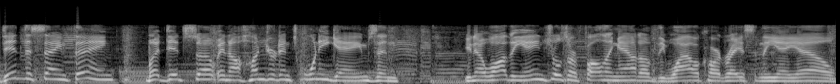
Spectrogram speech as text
did the same thing, but did so in 120 games. And, you know, while the Angels are falling out of the wild card race in the AL,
